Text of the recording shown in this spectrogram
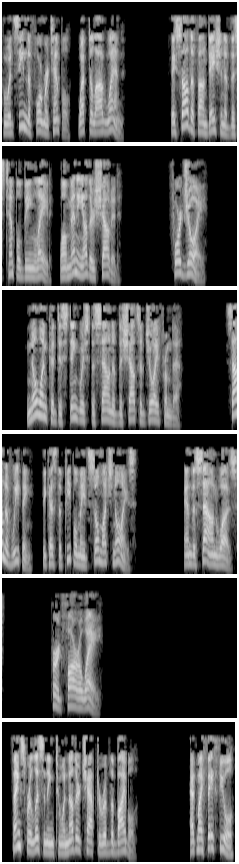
who had seen the former temple, wept aloud when they saw the foundation of this temple being laid, while many others shouted for joy. No one could distinguish the sound of the shouts of joy from the sound of weeping, because the people made so much noise. And the sound was heard far away. Thanks for listening to another chapter of the Bible. At My Faith Fuel,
